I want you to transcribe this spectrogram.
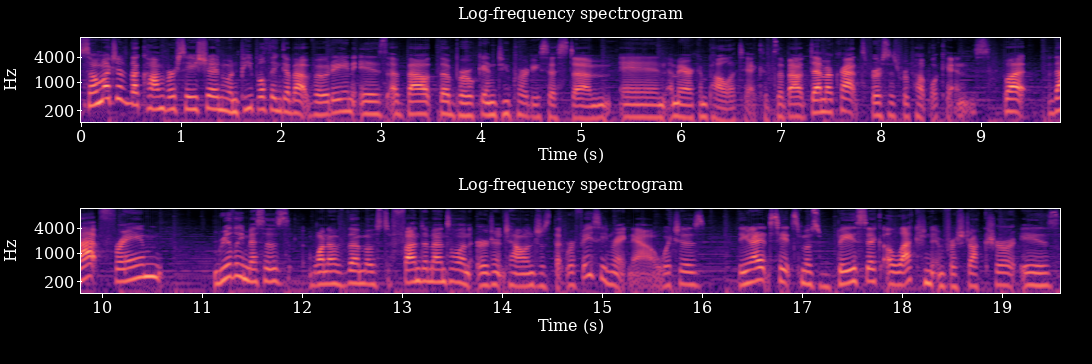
So much of the conversation when people think about voting is about the broken two party system in American politics. It's about Democrats versus Republicans. But that frame really misses one of the most fundamental and urgent challenges that we're facing right now, which is the United States' most basic election infrastructure is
